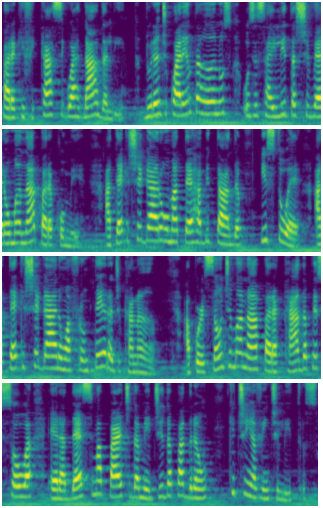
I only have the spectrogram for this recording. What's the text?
para que ficasse guardada ali. Durante 40 anos, os israelitas tiveram maná para comer, até que chegaram a uma terra habitada, isto é, até que chegaram à fronteira de Canaã. A porção de maná para cada pessoa era a décima parte da medida padrão, que tinha 20 litros.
